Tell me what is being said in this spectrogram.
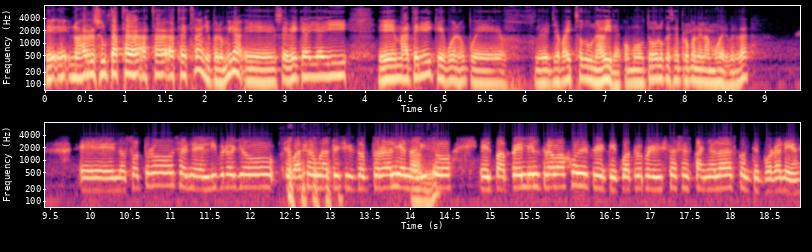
eh, eh, nos ha resultado hasta, hasta, hasta extraño, pero mira, eh, se ve que hay ahí eh, materia y que, bueno, pues eh, lleváis toda una vida, como todo lo que se propone la mujer, ¿verdad? Eh, nosotros en el libro yo se basa en una tesis doctoral y analizo el papel y el trabajo de 34 periodistas españolas contemporáneas.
